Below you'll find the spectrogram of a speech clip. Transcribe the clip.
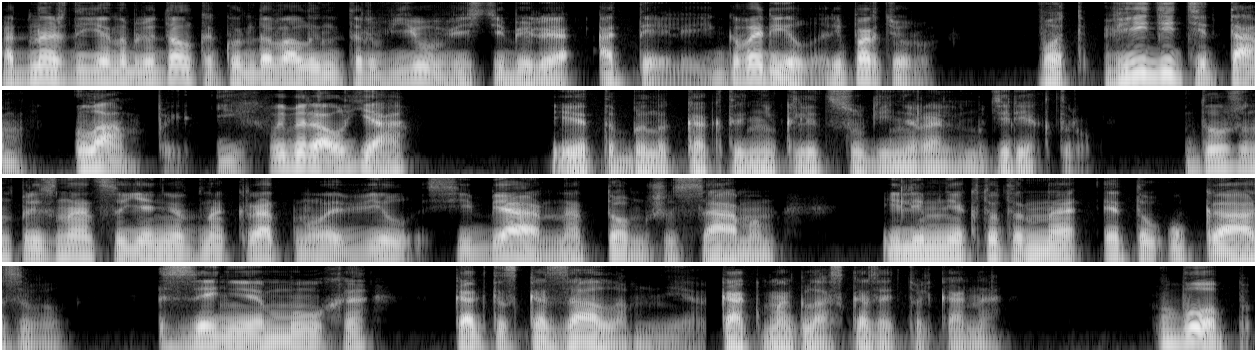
Однажды я наблюдал, как он давал интервью в вестибюле отеля и говорил репортеру, «Вот видите там лампы? Их выбирал я». И это было как-то не к лицу генеральному директору. Должен признаться, я неоднократно ловил себя на том же самом – или мне кто-то на это указывал. Зения Муха как-то сказала мне, как могла сказать только она. «Боб,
